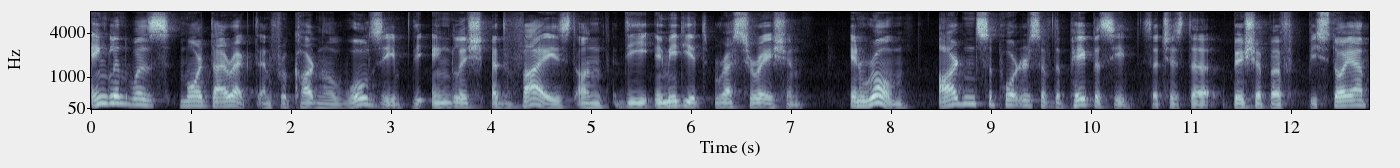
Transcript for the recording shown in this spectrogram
England was more direct, and through Cardinal Wolsey, the English advised on the immediate restoration. In Rome, ardent supporters of the papacy, such as the Bishop of Pistoia,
